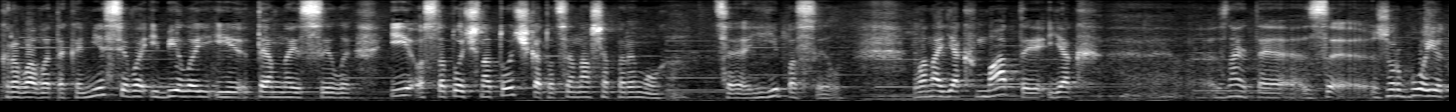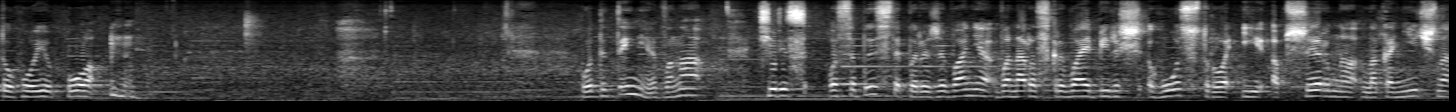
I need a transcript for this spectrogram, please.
кроваве таке місиво, і білої, і темної сили. І остаточна точка то це наша перемога, це її посил. Вона як мати, як е, знаєте, з журбою тогою по По дитині вона через особисте переживання вона розкриває більш гостро і обширно, лаконічно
